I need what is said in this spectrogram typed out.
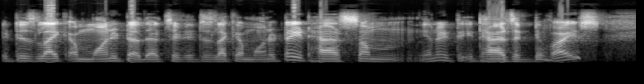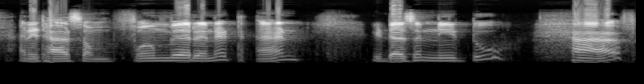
it is like a monitor. That's it. It is like a monitor. It has some you know it, it has a device and it has some firmware in it and it doesn't need to have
